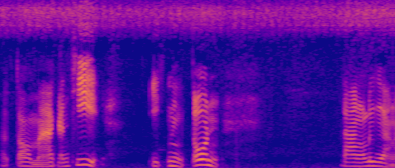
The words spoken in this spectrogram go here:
แล้วต่อมากันที่อีกหนึ่งต้น ด่างเหลือง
